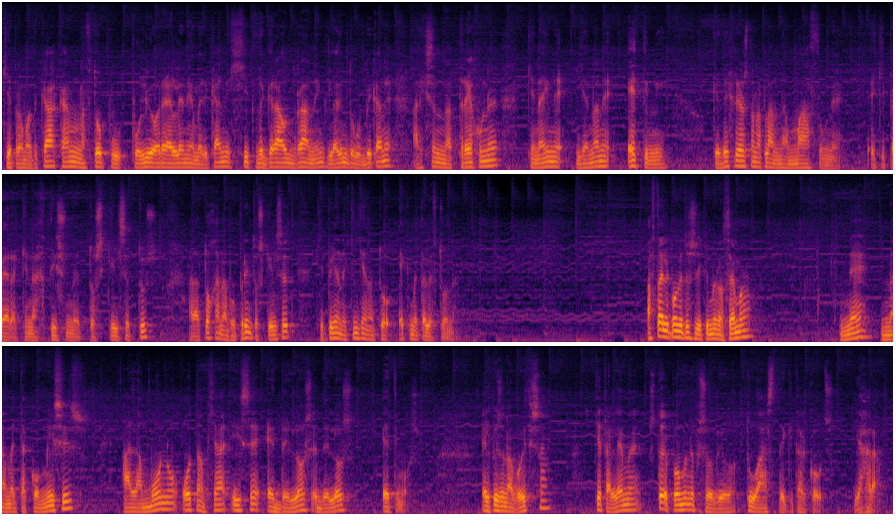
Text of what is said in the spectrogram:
και πραγματικά κάνουν αυτό που πολύ ωραία λένε οι Αμερικάνοι hit the ground running, δηλαδή με το που μπήκανε άρχισαν να τρέχουν και να είναι, για να είναι έτοιμοι και δεν χρειάζονταν απλά να μάθουν εκεί πέρα και να χτίσουν το skill set τους, αλλά το είχαν από πριν το skill set και πήγαν εκεί για να το εκμεταλλευτούν. Αυτά λοιπόν για το συγκεκριμένο θέμα. Ναι, να μετακομίσεις, αλλά μόνο όταν πια είσαι εντελώς, εντελώς έτοιμος. Ελπίζω να βοήθησα και τα λέμε στο επόμενο επεισόδιο του Ask the Guitar Coach. Γεια χαρά!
